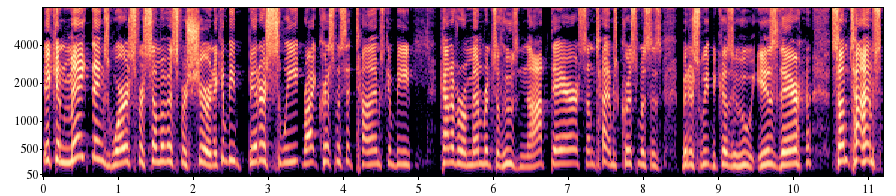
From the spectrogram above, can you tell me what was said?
it can make things worse for some of us for sure. And it can be bittersweet, right? Christmas at times can be kind of a remembrance of who's not there. Sometimes Christmas is bittersweet because of who is there. Sometimes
